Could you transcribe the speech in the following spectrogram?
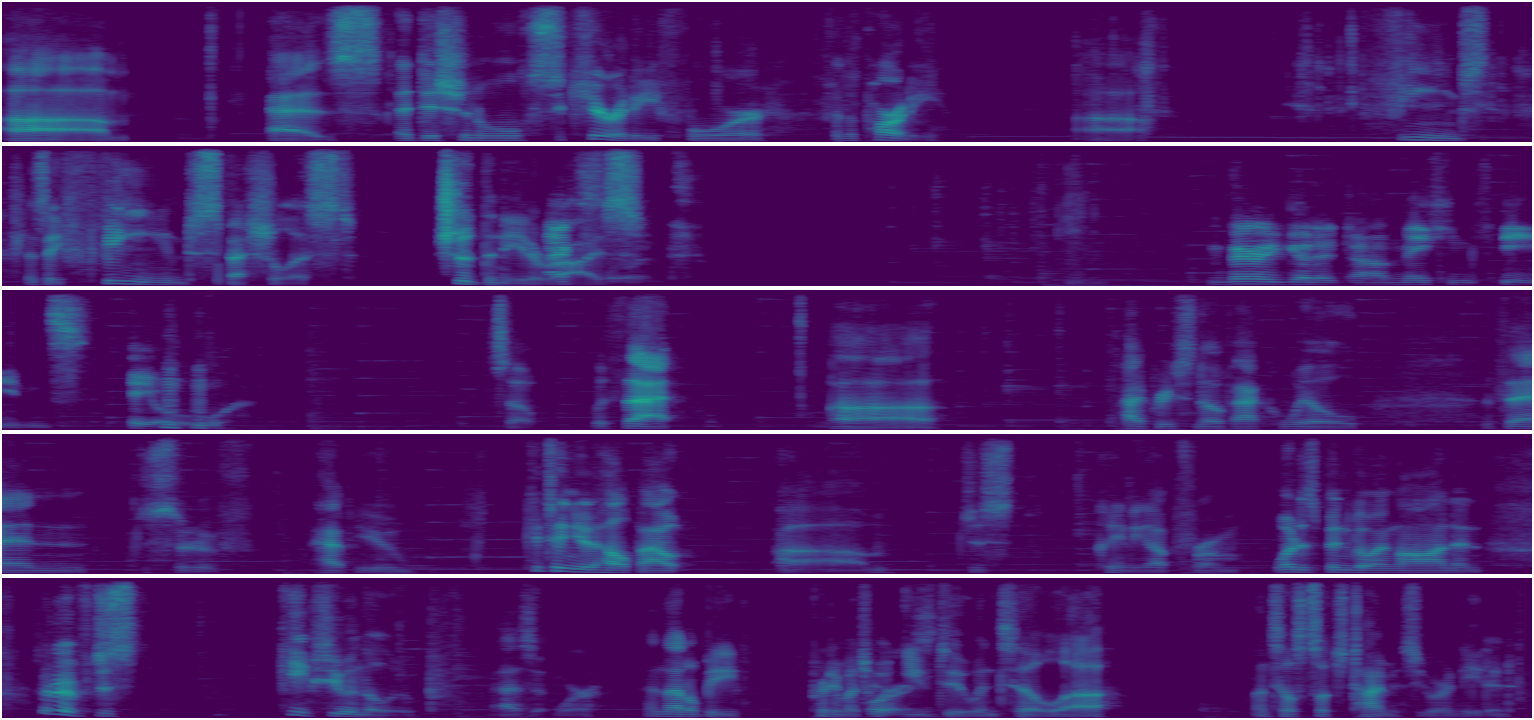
um, as additional security for for the party. Uh, fiend as a fiend specialist, should the need arise. Excellent. I'm very good at uh, making fiends. Heyo. So, with that, uh, High Priest Novak will then just sort of have you continue to help out, um, just cleaning up from what has been going on and sort of just keeps you in the loop, as it were. And that'll be pretty much what you do until uh, until such time as you are needed.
